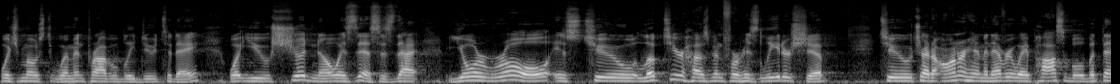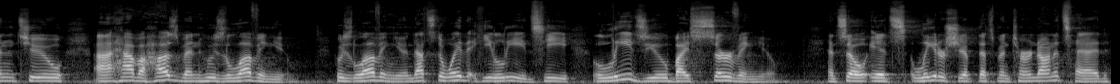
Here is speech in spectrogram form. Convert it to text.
which most women probably do today, what you should know is this is that your role is to look to your husband for his leadership, to try to honor him in every way possible, but then to uh, have a husband who's loving you, who's loving you. And that's the way that he leads. He leads you by serving you. And so it's leadership that's been turned on its head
